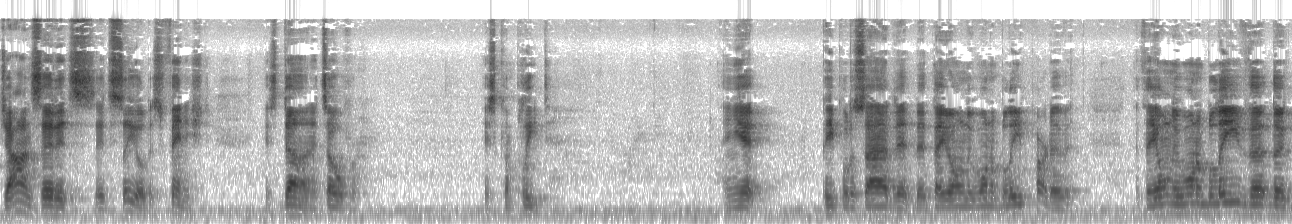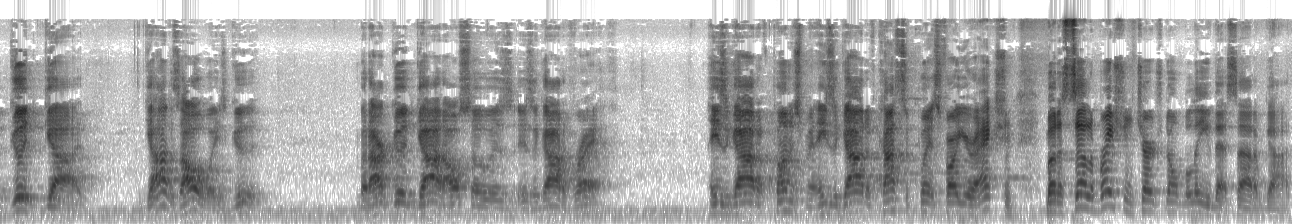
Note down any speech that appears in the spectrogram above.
John said it's it's sealed, it's finished. It's done. It's over. It's complete. And yet, people decide that, that they only want to believe part of it. That they only want to believe the, the good God. God is always good. But our good God also is, is a God of wrath. He's a God of punishment. He's a God of consequence for your action. But a celebration church don't believe that side of God.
